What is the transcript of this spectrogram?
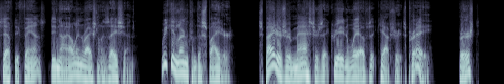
self defense, denial, and rationalization. We can learn from the spider. Spiders are masters at creating webs that capture its prey. First,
